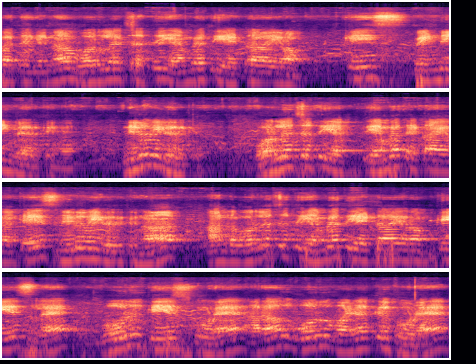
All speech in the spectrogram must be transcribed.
பாத்தீங்கன்னா ஒரு லட்சத்து எண்பத்தி எட்டாயிரம் கேஸ் பெண்டிங்ல இருக்குங்க. நிலுவையில் இருக்கு. ஒரு லட்சத்து எண்பத்தி எட்டாயிரம் கேஸ் நிலுவையில் இருக்குன்னா அந்த ஒரு லட்சத்து எண்பத்தி எட்டாயிரம் கேஸ்ல ஒரு கேஸ் கூட அதாவது ஒரு வழக்கு கூட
